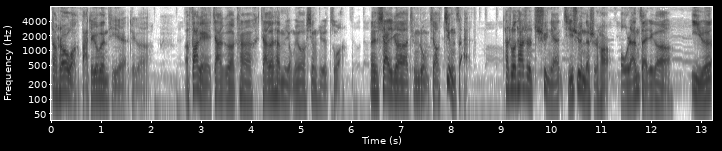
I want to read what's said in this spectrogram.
到时候我把这个问题这个呃发给嘉哥，看看嘉哥他们有没有兴趣做。呃，下一个听众叫静仔，他说他是去年集训的时候偶然在这个易云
